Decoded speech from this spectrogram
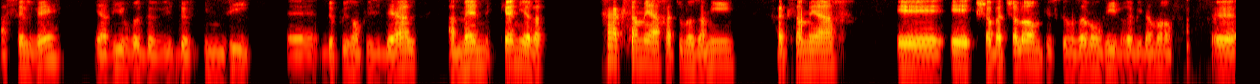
à s'élever et à vivre une vie de plus en plus idéale. Amen. Chag Sameach à tous nos amis. Chag Sameach et, et, Shabbat Shalom, puisque nous allons vivre évidemment euh,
